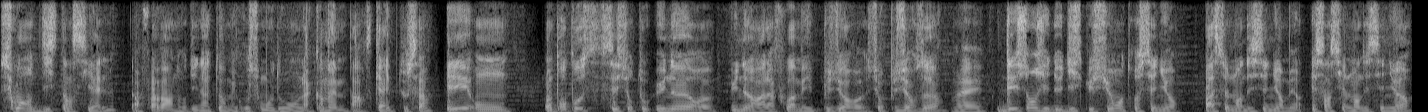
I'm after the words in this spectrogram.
soit en distanciel. Alors, il faut avoir un ordinateur, mais grosso modo, on l'a quand même par Skype, tout ça. Et on, on propose, c'est surtout une heure, une heure à la fois, mais plusieurs, sur plusieurs heures, Ouais. d'échanges et de discussions entre seniors. Pas seulement des seniors, mais essentiellement des seniors,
